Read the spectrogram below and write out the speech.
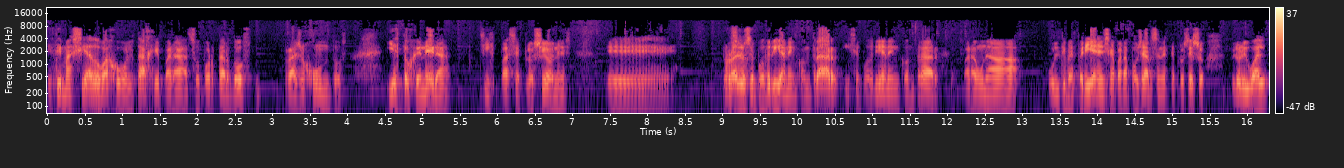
es demasiado bajo voltaje para soportar dos rayos juntos y esto genera chispas, explosiones. Eh, los rayos se podrían encontrar y se podrían encontrar para una última experiencia, para apoyarse en este proceso, pero igual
